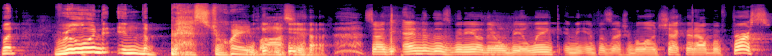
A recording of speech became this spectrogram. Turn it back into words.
but ruined in the best way possible. So at the end of this video, there will be a link in the info section below. Check that out. But first,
